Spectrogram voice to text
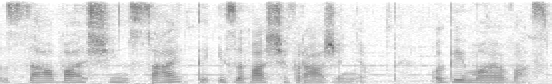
за ваші інсайти і за ваші враження. Обіймаю вас!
